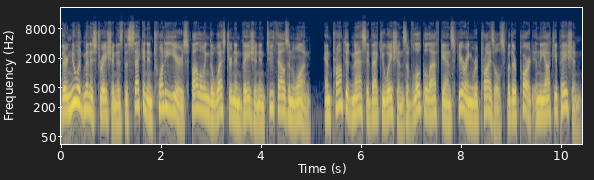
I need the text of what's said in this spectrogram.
Their new administration is the second in 20 years following the Western invasion in 2001 and prompted mass evacuations of local Afghans fearing reprisals for their part in the occupation.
